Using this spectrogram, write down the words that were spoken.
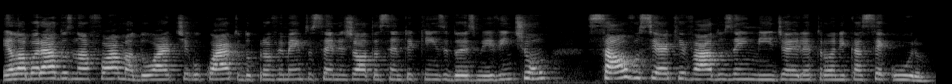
elaborados na forma do artigo 4 do provimento CNJ 115/2021, salvo se arquivados em mídia eletrônica seguro.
